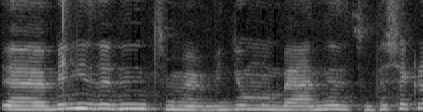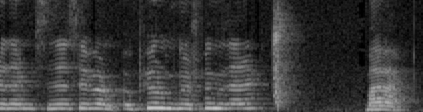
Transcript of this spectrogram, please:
Ee, beni izlediğiniz için ve videomu beğendiğiniz için teşekkür ederim. Sizleri seviyorum. Öpüyorum. Görüşmek üzere. Bay bay.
